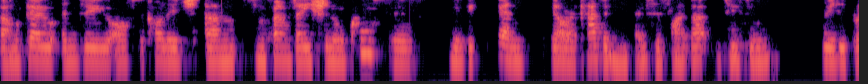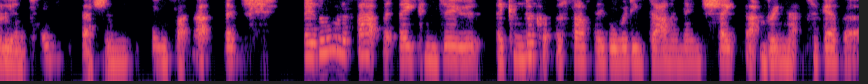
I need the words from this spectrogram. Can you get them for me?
um, go and do after college um, some foundational courses. Again, PR Academy places like that, do some really brilliant taste sessions, things like that. So there's all of that that they can do. They can look at the stuff they've already done and then shape that and bring that together.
